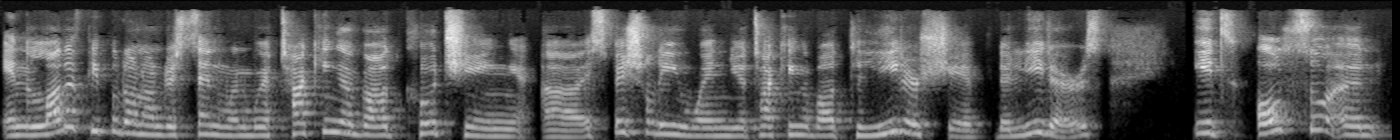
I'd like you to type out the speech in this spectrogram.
And a lot of people don't understand when we're talking about coaching uh, especially when you're talking about leadership the leaders it's also an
